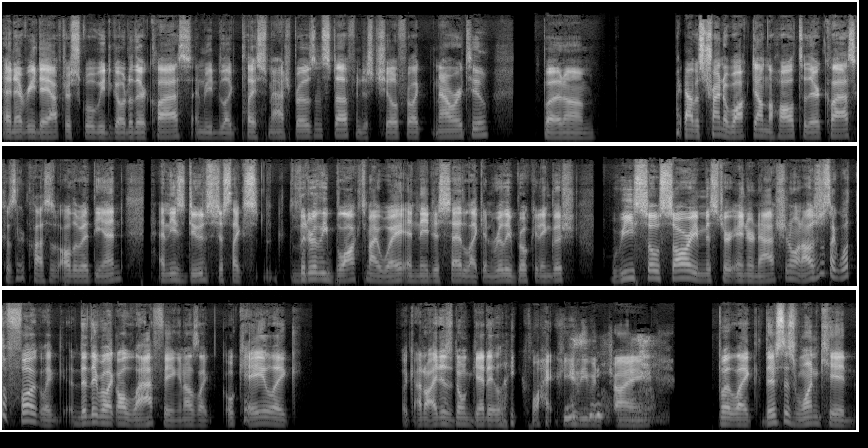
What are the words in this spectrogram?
and every day after school we'd go to their class and we'd like play Smash Bros and stuff and just chill for like an hour or two. But um, like I was trying to walk down the hall to their class because their class is all the way at the end, and these dudes just like literally blocked my way, and they just said like in really broken English, "We so sorry, Mister International," and I was just like, "What the fuck?" Like then they were like all laughing, and I was like, "Okay, like, like I don't, I just don't get it. Like, why are you even trying?" But like, there's this one kid,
